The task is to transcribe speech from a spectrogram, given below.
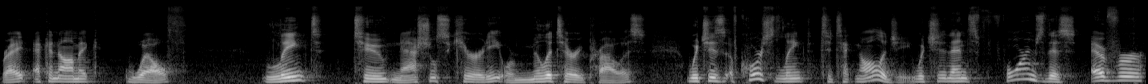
right? Economic wealth linked to national security or military prowess, which is, of course, linked to technology, which then forms this ever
